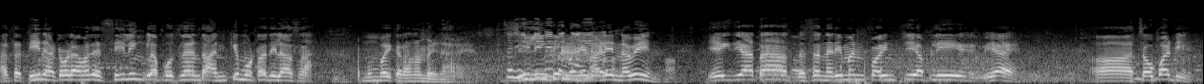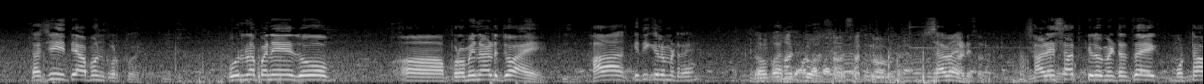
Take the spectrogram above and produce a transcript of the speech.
आता तीन आठवड्यामध्ये सी लिंकला पोहोचल्यानंतर आणखी मोठा दिलासा मुंबईकरांना मिळणार आहे. सी लिंक आणि नवीन. एक जी आता जसं नरिमन पॉइंटची आपली हे आहे चौपाटी तशी इथे आपण करतोय. पूर्णपणे जो प्रोमिनाड जो आहे हा किती किलोमीटर आहे? जवळपास सेवन साडेसात किलोमीटरचा एक मोठा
